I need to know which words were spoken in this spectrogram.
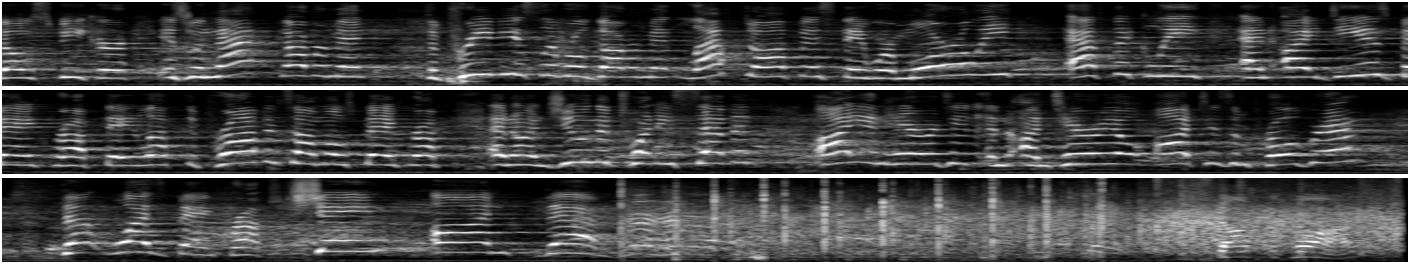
though, Speaker, is when that government, the previous Liberal government, left office, they were morally, ethically, and ideas bankrupt. They left the province almost bankrupt. And on June the 27th, I inherited an Ontario autism program that was bankrupt. Shame on them. Stop the clock.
